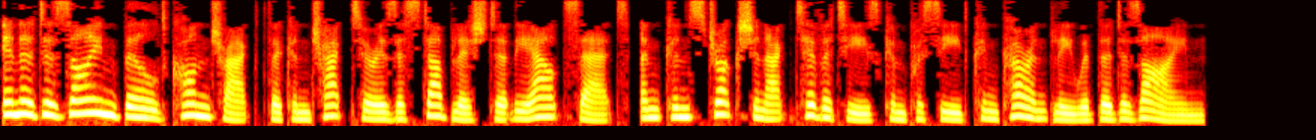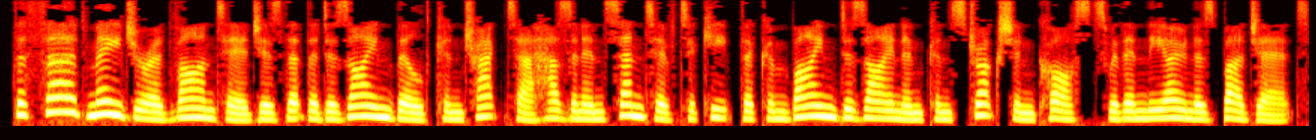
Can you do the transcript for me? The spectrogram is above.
In a design-build contract the contractor is established at the outset, and construction activities can proceed concurrently with the design. The third major advantage is that the design-build contractor has an incentive to keep the combined design and construction costs within the owner's budget.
